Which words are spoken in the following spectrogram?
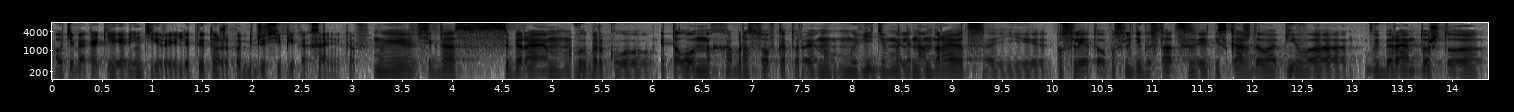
А у тебя какие ориентиры? Или ты тоже по BGCP, как Сальников? Мы всегда собираем выборку эталонных образцов, которые ну, мы видим или нам нравятся, и после этого, после дегустации, из каждого пива выбираем то, что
